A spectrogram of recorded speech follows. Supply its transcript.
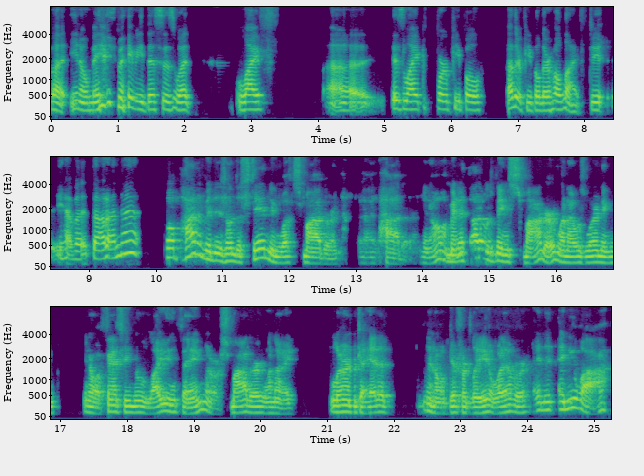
But you know, maybe maybe this is what life uh, is like for people, other people, their whole life. Do you, you have a thought on that? Well, part of it is understanding what's smarter and uh, harder. You know, I mean, I thought I was being smarter when I was learning, you know, a fancy new lighting thing, or smarter when I learned to edit, you know, differently or whatever. And it, and you are,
